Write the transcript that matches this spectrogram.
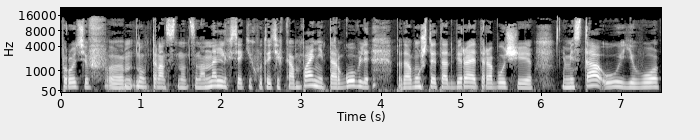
против ну, транснациональных всяких вот этих компаний, торговли, потому что это отбирает рабочие места у его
